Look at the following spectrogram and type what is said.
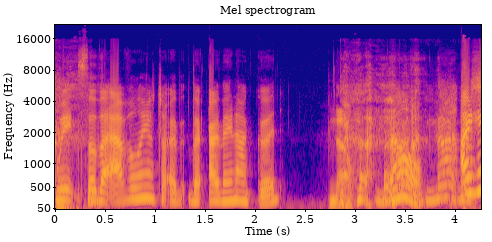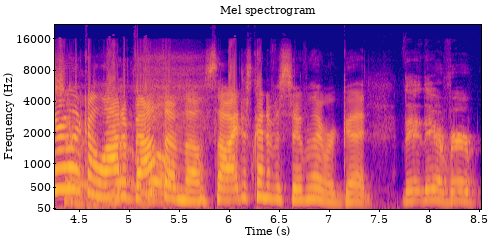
Wait, so the Avalanche are, they- are they not good? No. No, Not I hear like a lot No, about well- them though, so I just kind of assumed they were good. They they are a very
